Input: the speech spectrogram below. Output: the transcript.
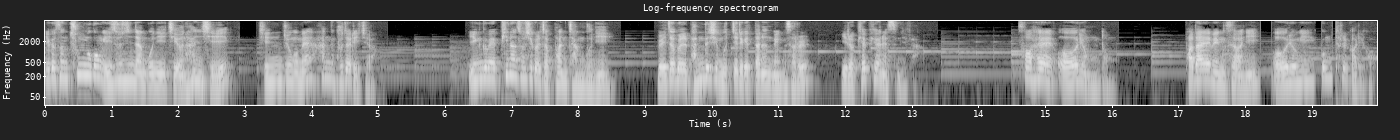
이것은 충무공 이순신 장군이 지은 한시 진중음의 한 구절이죠. 임금의 피난 소식을 접한 장군이 외적을 반드시 무찌르겠다는 맹서를 이렇게 표현했습니다. 서해 어룡동 바다에 맹서하니 어룡이 꿈틀거리고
